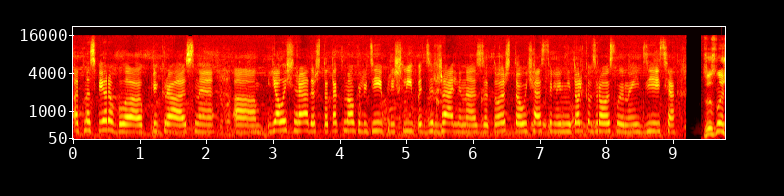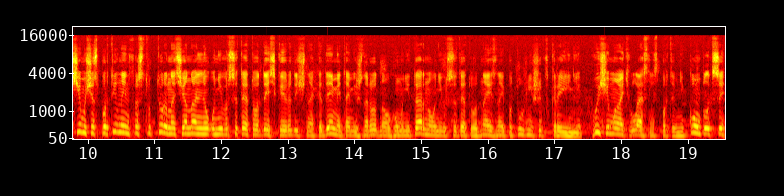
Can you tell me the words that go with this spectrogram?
Атмосфера была прекрасная. Я очень рада, что так много людей пришли и поддержали нас за то, что участвовали не только взрослые, но и дети. Зазначимо, що спортивна інфраструктура Національного університету Одеської юридичної академії та Міжнародного гуманітарного університету одна із найпотужніших в країні. Виші мають власні спортивні комплекси,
